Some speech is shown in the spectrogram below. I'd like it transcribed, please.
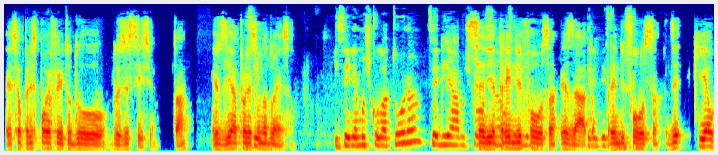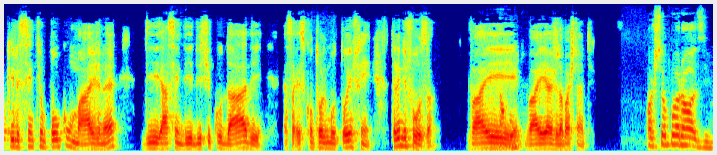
Esse é o principal efeito do, do exercício, tá? Reduzir a progressão da doença. E seria musculatura? Seria musculação? Seria treino seria... de força, exato. Treino de, treino de força. Que é o que ele sente um pouco mais, né? De, assim, de dificuldade, essa, esse controle motor, enfim. Treino de força. Vai, tá vai ajudar bastante. Osteoporose.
